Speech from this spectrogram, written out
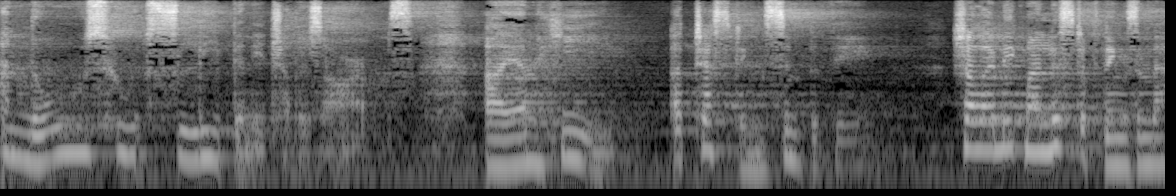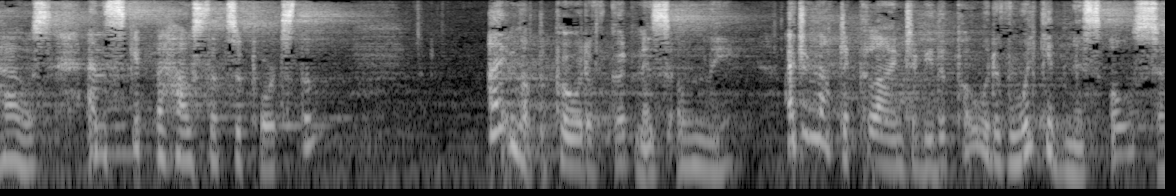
and those who sleep in each other's arms. I am he, attesting sympathy. Shall I make my list of things in the house and skip the house that supports them? I am not the poet of goodness only. I do not decline to be the poet of wickedness also.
